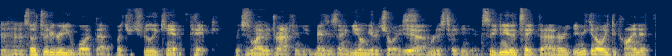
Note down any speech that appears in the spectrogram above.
Mm-hmm. So to a degree you want that, but you really can't pick which is why they're drafting you, basically saying you don't get a choice. Yeah, we're just taking you. So you can either take that, or you can always decline it,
